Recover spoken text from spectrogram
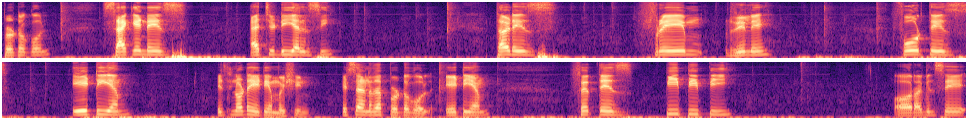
protocol. Second is HDLC third is frame relay. Fourth is ATM it's not a ATM machine. It's another protocol ATM fifth is PPP or I will say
